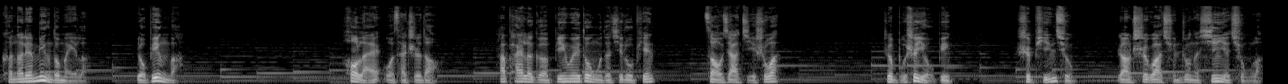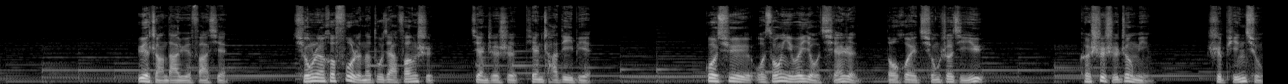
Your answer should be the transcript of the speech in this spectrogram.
可能连命都没了，有病吧？后来我才知道，他拍了个濒危动物的纪录片，造价几十万。这不是有病，是贫穷让吃瓜群众的心也穷了。越长大越发现。穷人和富人的度假方式简直是天差地别。过去我总以为有钱人都会穷奢极欲，可事实证明，是贫穷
